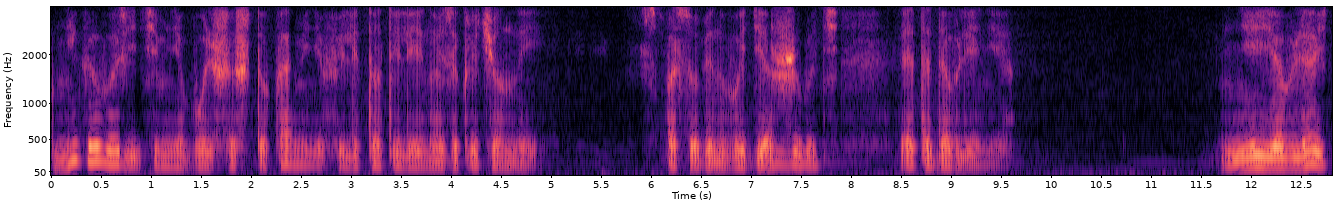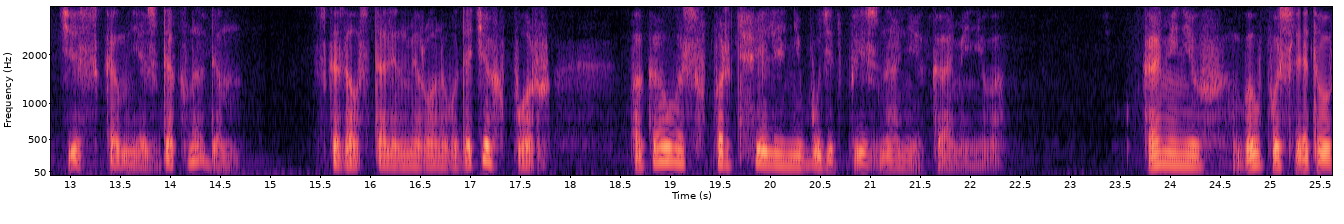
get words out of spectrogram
не говорите мне больше, что Каменев или тот или иной заключенный способен выдерживать это давление. Не являйтесь ко мне с докладом, — сказал Сталин Миронову, — до тех пор, пока у вас в портфеле не будет признания Каменева. Каменев был после этого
